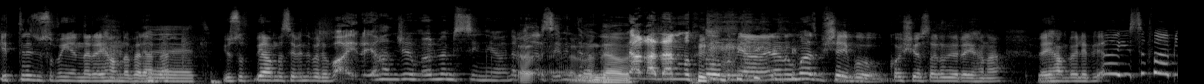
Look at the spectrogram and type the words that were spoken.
Gittiniz Yusuf'un yerine Reyhan'la beraber. Evet. Yusuf bir anda sevindi böyle. Vay Reyhancığım ölmemişsin ya. Ne kadar sevindim. devam. Ne kadar mutlu oldum ya. İnanılmaz bir şey bu. Koşuyor sarılıyor Reyhan'a. Reyhan böyle bir Ay Yusuf abi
